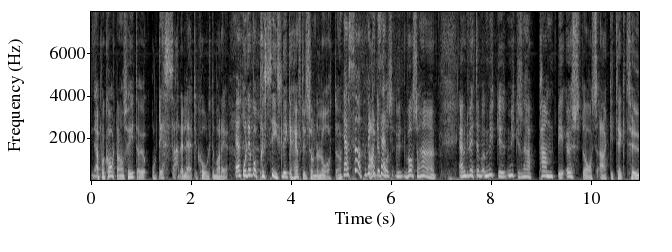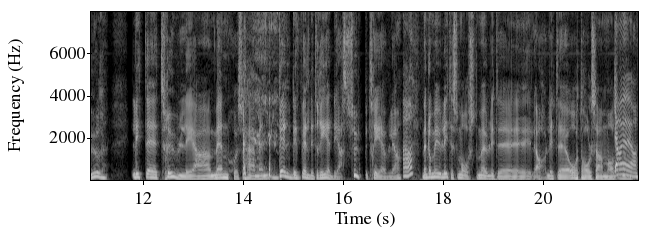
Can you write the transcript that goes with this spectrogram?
ja, på kartan så hittade vi Odessa, det lät ju coolt det bara det. Ja. Och det var precis lika häftigt som det låter. Jaså, på vilket ja, det sätt? Var, det var så här, ja, men du vet, det var mycket, mycket sån här pampig öststatsarkitektur. Lite truliga människor så här, men väldigt, väldigt rediga, supertrevliga. Ja. Men de är ju lite som oss, de är ju lite, ja, lite återhållsamma och så Ja,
